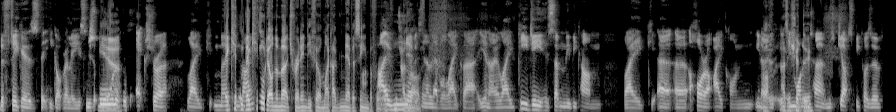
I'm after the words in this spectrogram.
the figures that he got released and just yeah. all of this extra like they killed, they killed it on the merch for an indie film like I've never seen before. I've never seen a level like that. You know, like PG has suddenly become like a, a, a horror icon. You know, oh, in modern do. terms, just because of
